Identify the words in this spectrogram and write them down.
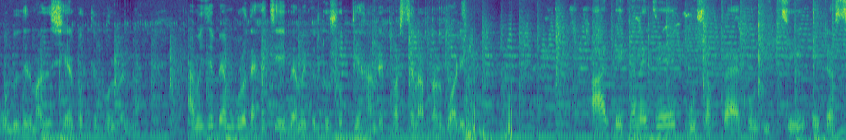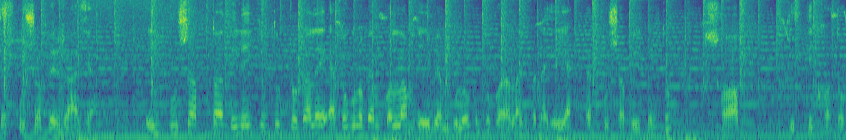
বন্ধুদের মাঝে শেয়ার করতে ভুলবেন না। আমি যে ব্যায়ামগুলো দেখাচ্ছি, এই ব্যায়ামে কিন্তু সত্যি হান্ড্রেড পার্সেন্ট আপনার বডি আর এখানে যে পুশ আপটা এখন দিচ্ছি, এটা হচ্ছে পুশ আপের রাজা। এই পুশ আপটা দিলেই কিন্তু টোটালে এতগুলো ব্যায়াম করলাম, এই ব্যায়ামগুলো কিন্তু করা লাগবে না। এই একটা পুশ আপেই কিন্তু সব কিস্তি খতম।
